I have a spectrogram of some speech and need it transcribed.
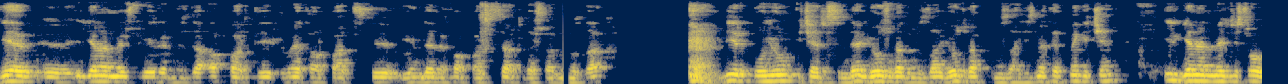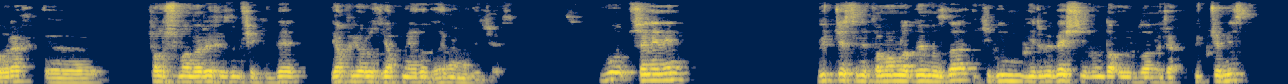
diğer e, il genel meclis üyelerimizle AK Parti, Cumhuriyet Halk Partisi, Yeniden Refah Partisi arkadaşlarımızla bir uyum içerisinde Yozgat'ımıza, Yozgat'ımıza hizmet etmek için İl Genel Meclisi olarak e, çalışmaları hızlı bir şekilde yapıyoruz, yapmaya da devam edeceğiz. Bu senenin bütçesini tamamladığımızda 2025 yılında uygulanacak bütçemiz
